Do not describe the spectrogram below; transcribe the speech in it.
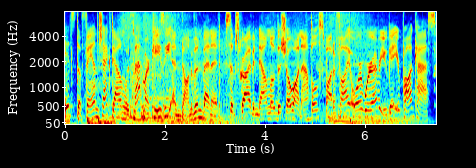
It's the Fan Checkdown with Matt Marchese and Donovan Bennett. Subscribe and download the show on Apple, Spotify, or wherever you get your podcasts.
